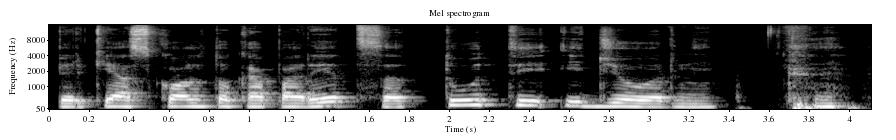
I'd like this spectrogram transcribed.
perché ascolto Caparezza tutti i giorni.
